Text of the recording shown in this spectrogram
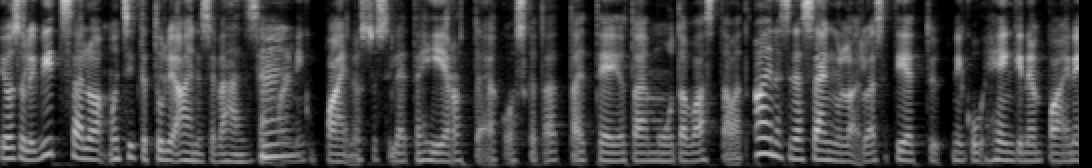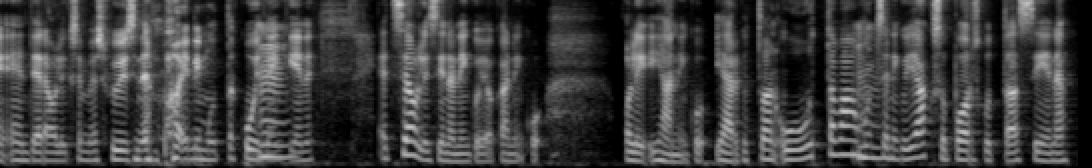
jos oli vitsailua, mutta sitten tuli aina se vähän se semmoinen mm. niin painostus sille, että hierotta ja kosketa tai tee jotain muuta vastaavaa. Aina siinä sängyllä oli se tietty niin kuin henkinen paini, en tiedä oliko se myös fyysinen paini, mutta kuitenkin. Mm. Että se oli siinä, niin kuin, joka niin kuin, oli ihan niin kuin järkyttävän uuvuttavaa, mm. mutta se niin kuin jakso porskuttaa siinä –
